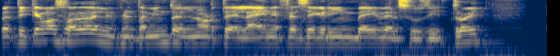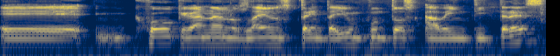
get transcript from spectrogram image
Platiquemos ahora del enfrentamiento del norte de la NFC Green Bay versus Detroit. Eh, juego que ganan los Lions 31 puntos a 23.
